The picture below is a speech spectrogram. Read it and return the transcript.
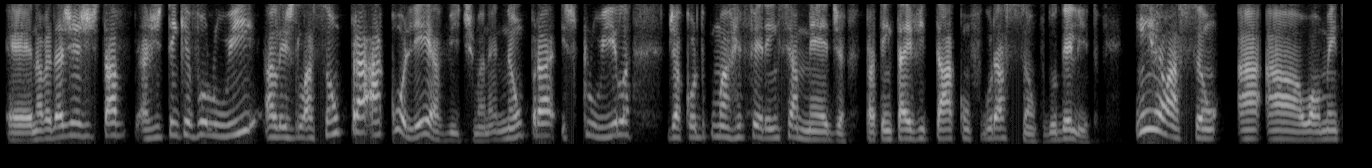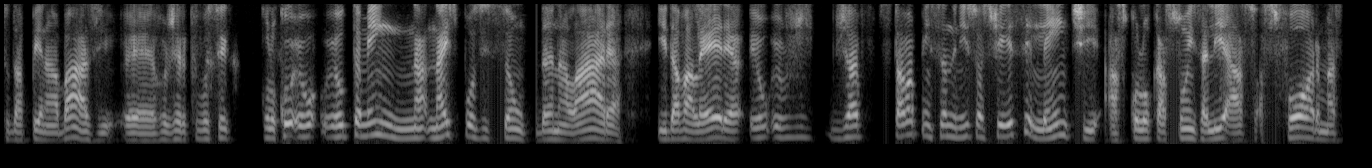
É, na verdade, a gente, tá, a gente tem que evoluir a legislação para acolher a vítima, né? não para excluí-la de acordo com uma referência média, para tentar evitar a configuração do delito. Em relação a, ao aumento da pena base, é, Rogério, que você colocou, eu, eu também, na, na exposição da Ana Lara e da Valéria, eu, eu já estava pensando nisso, achei excelente as colocações ali, as, as formas,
